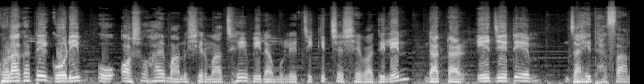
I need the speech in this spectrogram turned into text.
ঘোড়াঘাটে গরিব ও অসহায় মানুষের মাঝে বিনামূল্যে চিকিৎসা সেবা দিলেন doctor A Z M Zahid Hasan.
